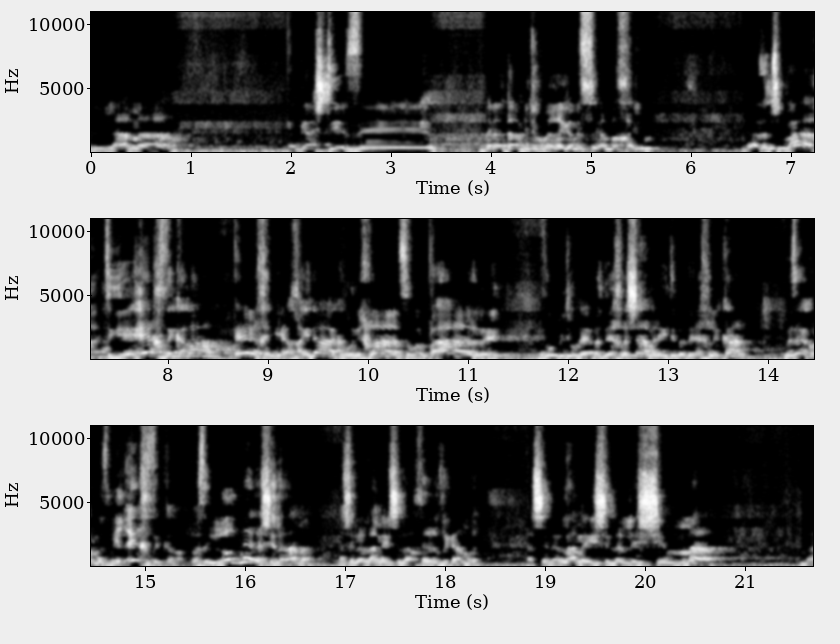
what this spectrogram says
למה פגשתי איזה בן אדם בדיוק ברגע מסוים בחיים. ואז התשובה תהיה איך זה קרה, איך הגיע חיידק והוא נכנס והוא פעל והוא בדיוק היה בדרך לשם, אני הייתי בדרך לכאן וזה הכל מסביר איך זה קרה, אבל זה לא עונה לשאלה למה, השאלה למה היא שאלה אחרת לגמרי, השאלה למה היא שאלה לשם מה, מה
